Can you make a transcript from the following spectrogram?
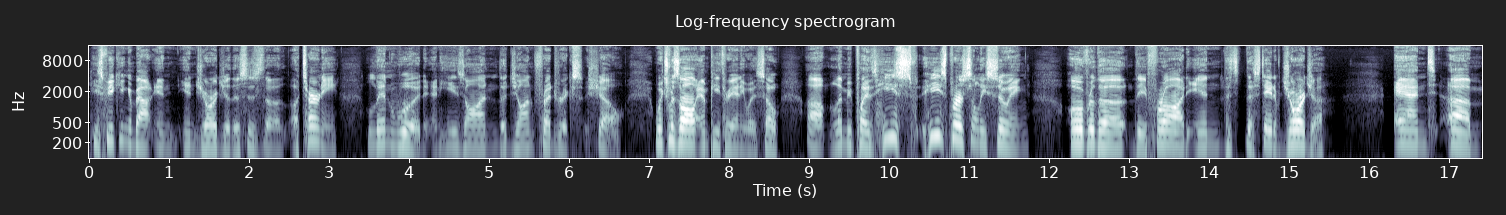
he's speaking about in in Georgia. This is the attorney Lin Wood, and he's on the John Fredericks show, which was all MP3 anyway. So uh, let me play this. He's he's personally suing over the the fraud in the, the state of Georgia, and um,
